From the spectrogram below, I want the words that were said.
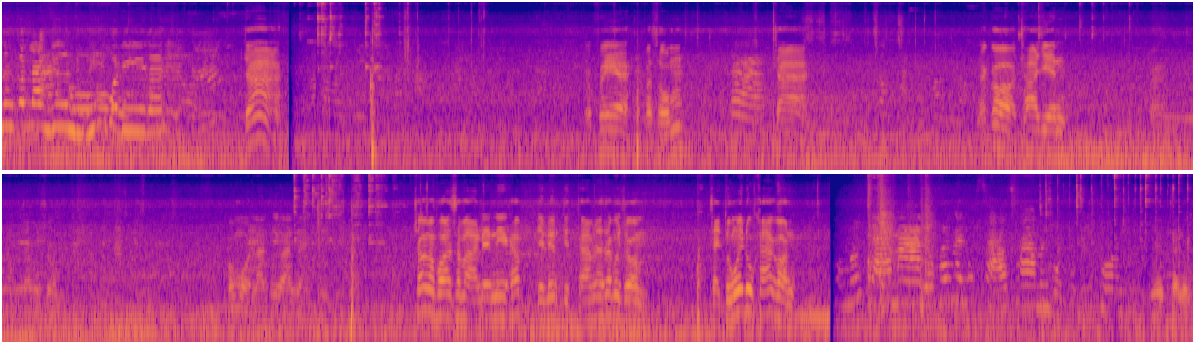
หนึ่งกำลังยืนอยู่นี่พอดีเลย จ้ากาแฟผสมค่ะชาแล้วก็ชาเย็นอ่าท่านผู้ชมโปรโมทร้านพี่วันหน่อยช่องอภรสว่างเดนนี้ครับอย่าลืมติดตามนะท่านผู้ชม ใส่ถุงให้ลูกค้าก่อนของน้องจ๋ามาเดี๋ยวค่อยให้ลูกสาวชามันหมดพอดีพอนี่สนุก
